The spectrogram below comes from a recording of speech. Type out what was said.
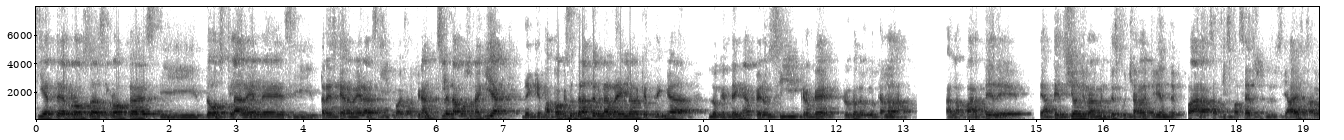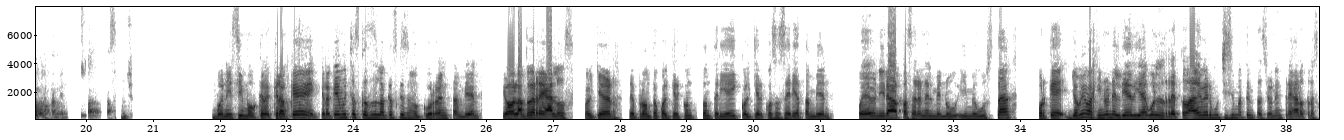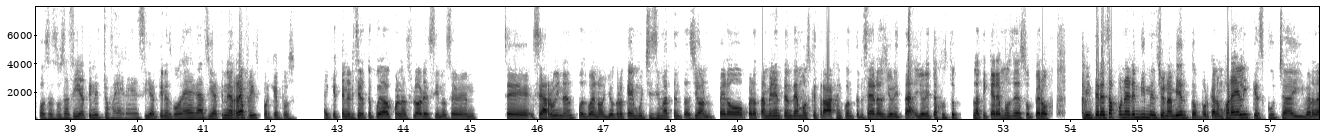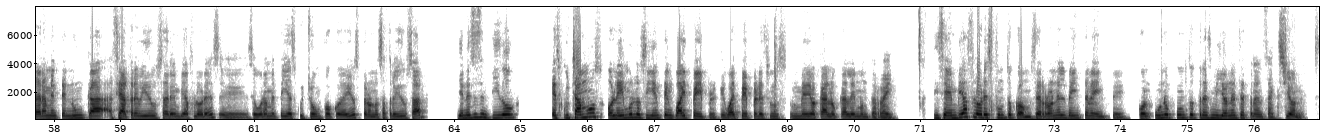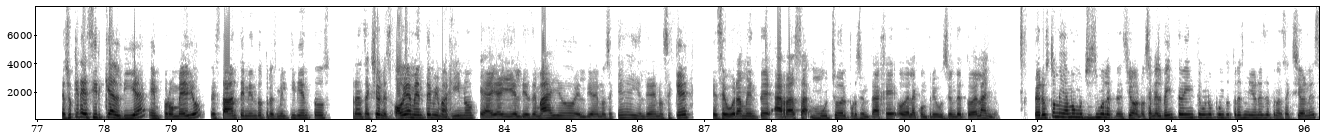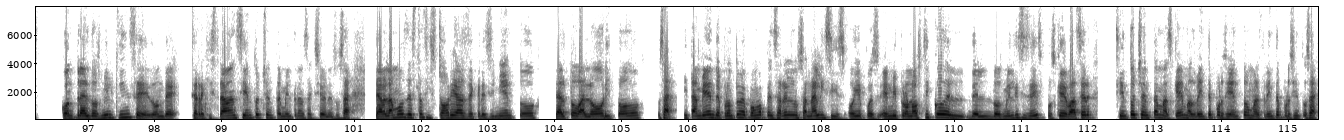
siete rosas rojas y dos claveles y tres gerberas y pues al final les damos una guía de que tampoco se trate de una regla que tenga lo que tenga, pero sí creo que creo que lo, que a la, a la parte de, de atención y realmente escuchar al cliente para satisfacer sus necesidades es algo que también gusta hace mucho. Buenísimo. Creo, creo, que, creo que hay muchas cosas locas que se me ocurren también. Yo hablando de regalos, cualquier, de pronto cualquier tontería y cualquier cosa seria también puede venir a pasar en el menú y me gusta porque yo me imagino en el día a día o en el reto ha de haber muchísima tentación a entregar otras cosas. O sea, si ya tienes choferes, si ya tienes bodegas, si ya tienes refris, porque pues hay que tener cierto cuidado con las flores, si no se ven, se, se, arruinan, pues bueno, yo creo que hay muchísima tentación, pero, pero también entendemos que trabajan con terceros y ahorita, y ahorita justo platicaremos de eso, pero me interesa poner en dimensionamiento, porque a lo mejor hay alguien que escucha y verdaderamente nunca se ha atrevido a usar Envía Flores, eh, seguramente ya escuchó un poco de ellos, pero no se ha atrevido a usar, y en ese sentido, escuchamos o leímos lo siguiente en White Paper, que White Paper es un, un medio acá local en Monterrey. Dice, enviaflores.com cerró en el 2020 con 1.3 millones de transacciones. Eso quiere decir que al día, en promedio, estaban teniendo 3.500 transacciones. Obviamente me imagino que hay ahí el 10 de mayo, el día de no sé qué y el día de no sé qué, que seguramente arrasa mucho del porcentaje o de la contribución de todo el año. Pero esto me llama muchísimo la atención. O sea, en el 2020, 1.3 millones de transacciones contra el 2015, donde se registraban 180 mil transacciones. O sea, si hablamos de estas historias de crecimiento, de alto valor y todo, o sea, y también de pronto me pongo a pensar en los análisis. Oye, pues en mi pronóstico del, del 2016, pues que va a ser 180 más qué, más 20%, más 30%. O sea,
